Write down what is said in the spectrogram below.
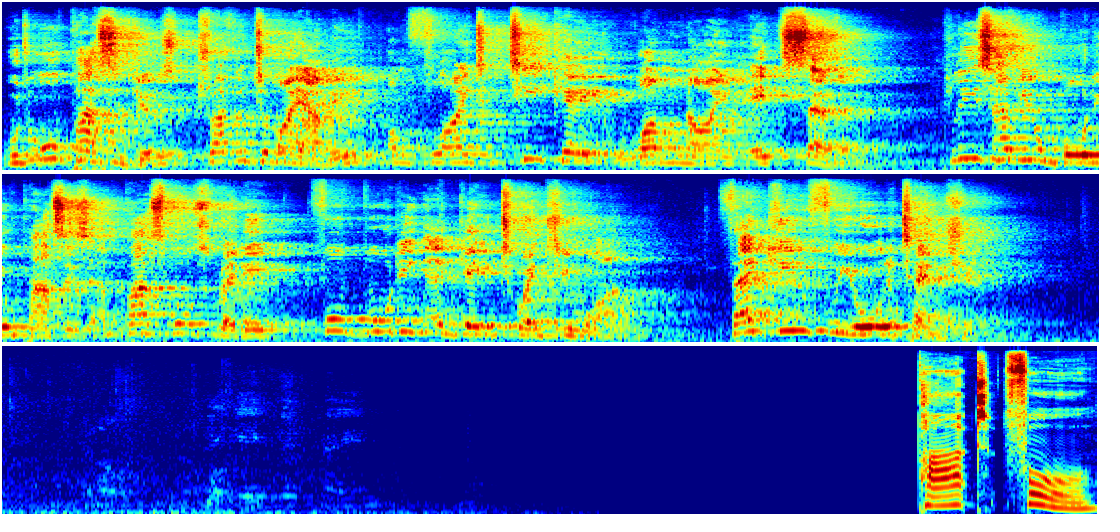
Would all passengers travelling to Miami on flight TK1987 please have your boarding passes and passports ready for boarding at gate 21? Thank you for your attention. Part 4.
